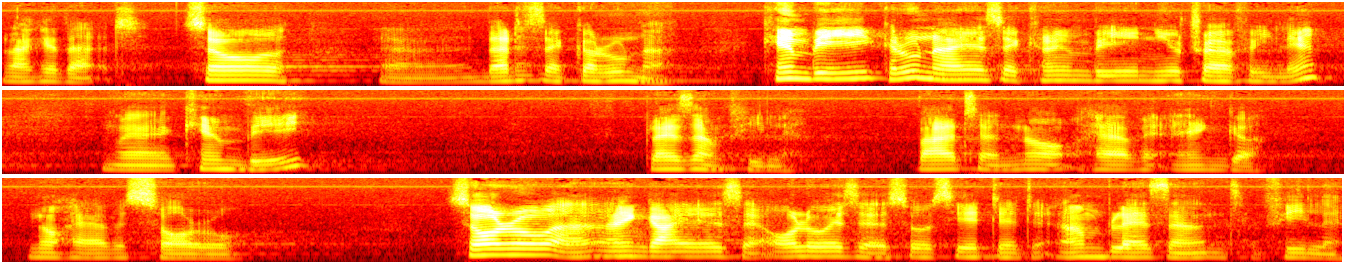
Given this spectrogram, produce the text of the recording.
like that. So uh, that is a karuna. Can be karuna is a can be neutral feeling, uh, can be pleasant feeling, but uh, not have anger, not have sorrow. Sorrow and anger is always associated unpleasant feeling.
